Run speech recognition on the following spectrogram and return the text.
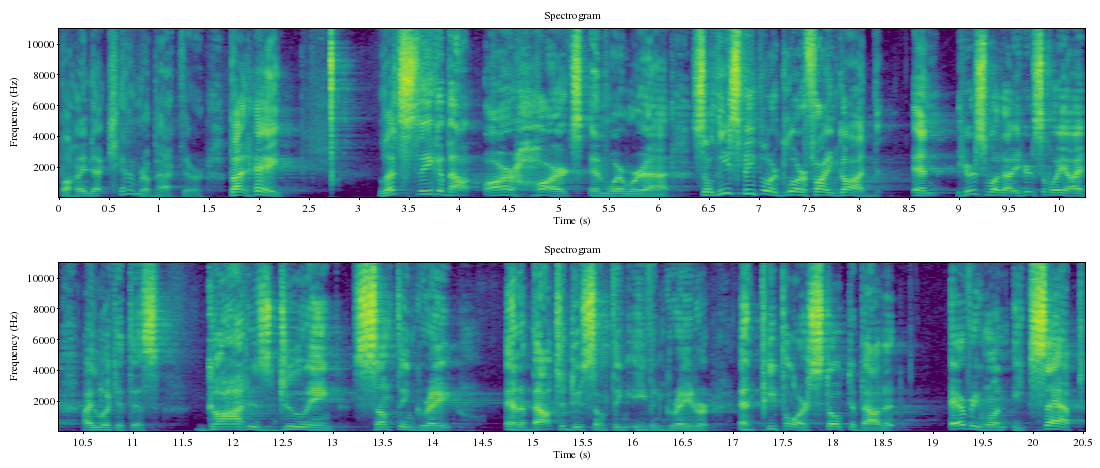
behind that camera back there. But hey, let's think about our hearts and where we're at. So these people are glorifying God. And here's what I here's the way I, I look at this. God is doing something great and about to do something even greater, and people are stoked about it. Everyone except,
